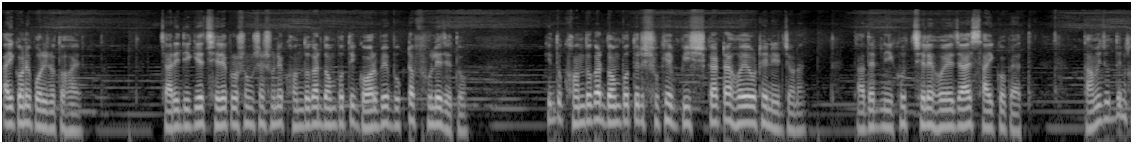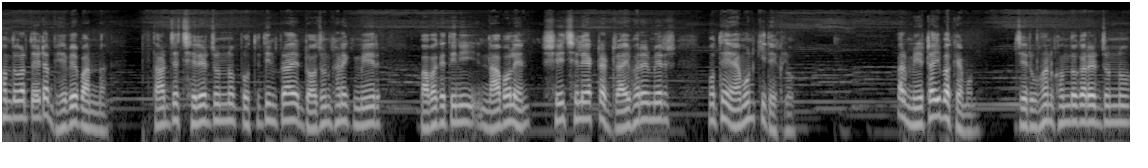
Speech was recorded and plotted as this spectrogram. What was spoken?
আইকনে পরিণত হয়। চারিদিকে ছেলে প্রশংসা শুনে খন্দকার দম্পতি গর্বে বুকটা ফুলে যেত। কিন্তু খন্দকার দম্পতির সুখে বিষকাটা হয়ে ওঠে নির্জনা। তাদের নিখুঁত ছেলে হয়ে যায় সাইকোপ্যাথ। তামিজুদ্দিন খন্দকার তো এটা ভেবে পান না। তার যে ছেলের জন্য প্রতিদিন প্রায় ডজনখানেক মেয়ের বাবাকে তিনি না বলেন, সেই ছেলে একটা ড্রাইভারের মেয়ের মধ্যে এমন কি দেখল? আর মেয়েটাই বা কেমন? যে রুহান খন্দকারের জন্য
